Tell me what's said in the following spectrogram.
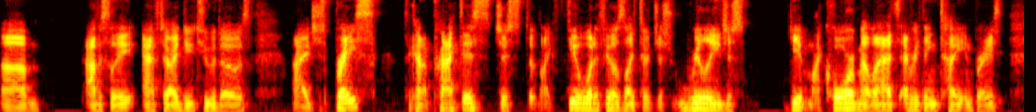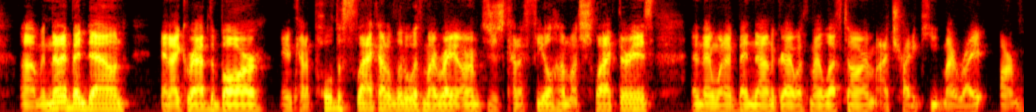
um, obviously after I do two of those, I just brace to kind of practice, just to like feel what it feels like to just really just get my core, my lats, everything tight and braced. Um, and then I bend down and I grab the bar and kind of pull the slack out a little with my right arm to just kind of feel how much slack there is. And then when I bend down to grab with my left arm, I try to keep my right arm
